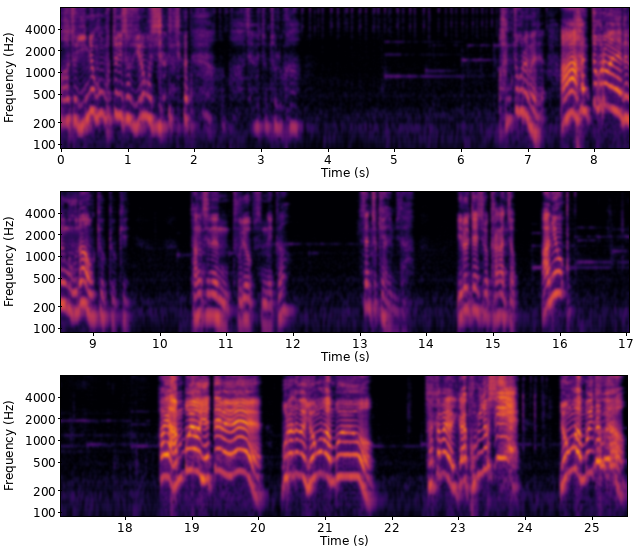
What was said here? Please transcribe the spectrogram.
아, 저 인형 공포증 있어서 이런 거 진짜. 아, 제발 좀 절로 가. 한쪽으로만 해야 돼. 아, 한쪽으로만 해야 되는 거구나. 오케이, 오케이, 오케이. 당신은 두렵습니까? 센 척해야 됩니다. 이럴 때일수록 강한 척. 아니요. 아니 안 보여 얘 때문에 뭐라는 거야 영어가 안 보여요 잠깐만요 야 고민혁 씨 영어가 안 보인다고요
